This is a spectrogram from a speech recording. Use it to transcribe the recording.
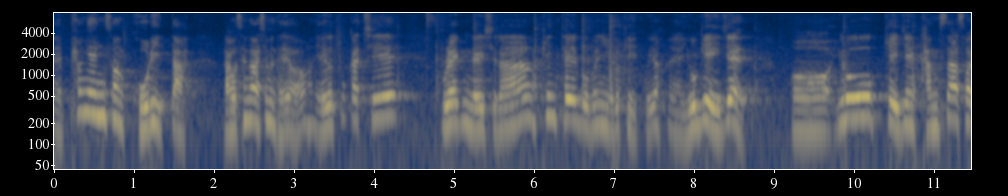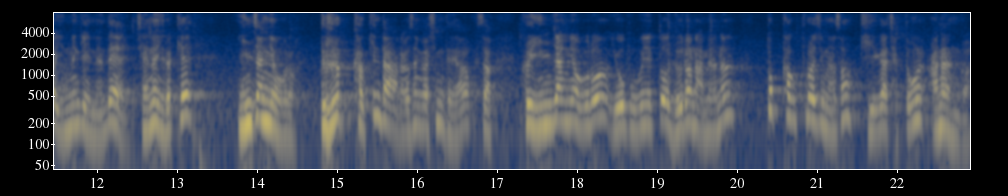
예, 평행선 골이 있다 라고 생각하시면 돼요. 얘도 똑같이 브레이크 넷이랑 핀테일 부분이 이렇게 있고요. 예, 여기에 이제 어, 이렇게 이제 감싸서 있는 게 있는데 쟤는 이렇게 인장력으로 드륵 하고 낀다라고 생각하시면 돼요. 그래서 그 인장력으로 이 부분이 또 늘어나면은 똑 하고 풀어지면서 기계가 작동을 안 하는 거.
